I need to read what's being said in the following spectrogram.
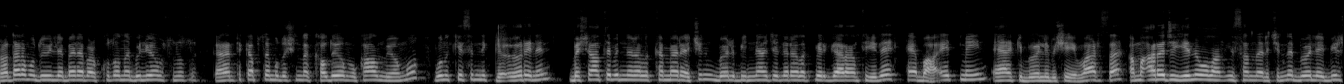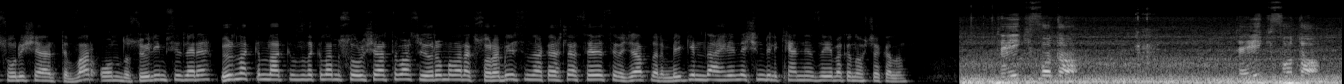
radar modülüyle beraber kullanabiliyor musunuz? Garanti kapsamı dışında kalıyor mu kalmıyor mu? Bunu kesinlikle öğrenin. 5-6 bin liralık kamera için böyle binlerce liralık bir garantiyi de heba etmeyin. Eğer ki böyle bir şey varsa. Ama aracı yeni olan insanlar için de böyle bir soru işareti var. Onu da söyleyeyim sizlere. Ürün hakkında aklınıza takılan bir soru işareti varsa yorum olarak sorabilirsiniz arkadaşlar. Seve seve cevaplarım. Bilgim dahilinde şimdilik kendinize iyi bakın. Hoşçakalın. Take photo. Take photo.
